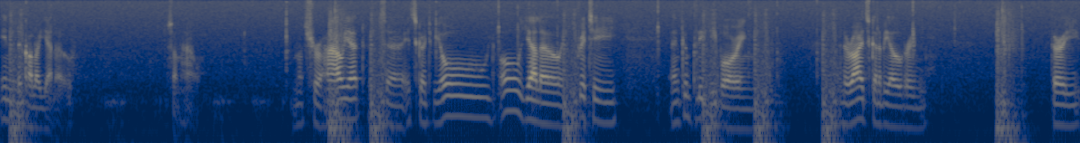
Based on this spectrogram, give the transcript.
in the color yellow. Somehow. I'm not sure how yet, but uh, it's going to be all, all yellow and pretty and completely boring. And the ride's gonna be over in very,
